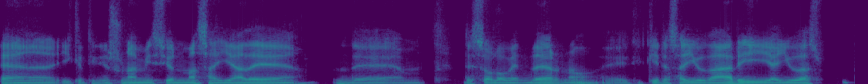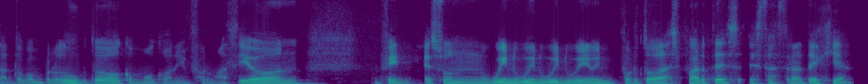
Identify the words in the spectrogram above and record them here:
eh, y que tienes una misión más allá de, solo vender, ¿no? Eh, que quieres ayudar y ayudas tanto con producto como con información, en fin, es un win-win-win-win por todas partes esta estrategia.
